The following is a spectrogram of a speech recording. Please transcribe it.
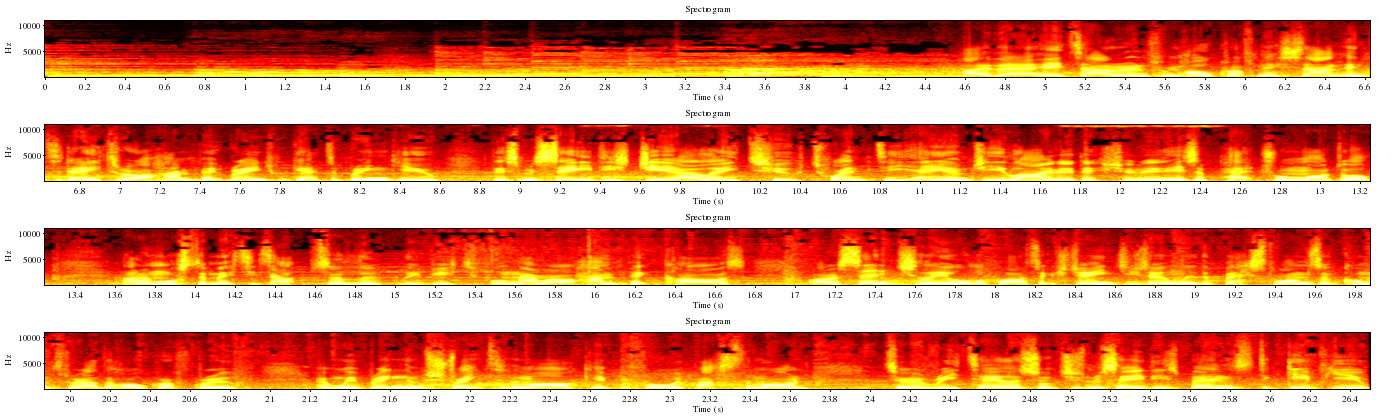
Thank you. Hi there, it's Aaron from Holdcroft Nissan and today through our handpick range we get to bring you this Mercedes GLA 220 AMG Line Edition. It is a petrol model and I must admit it's absolutely beautiful. Now our handpicked cars are essentially all the part exchanges, only the best ones that come throughout the Holdcroft group and we bring them straight to the market before we pass them on to a retailer such as Mercedes-Benz to give you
